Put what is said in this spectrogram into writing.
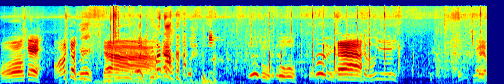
Okey. Okey. Ya. Patah. Oh, oh. oh. Ah. Siapa bunyi ni? Kayak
